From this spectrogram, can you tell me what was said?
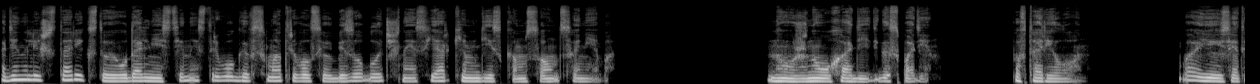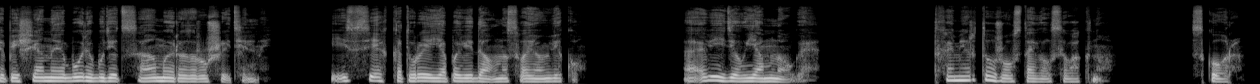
Один лишь старик, стоя у дальней стены, с тревогой всматривался в безоблачное с ярким диском солнца небо. «Нужно уходить, господин», — повторил он. «Боюсь, эта песчаная буря будет самой разрушительной из всех, которые я повидал на своем веку. А видел я многое». Тхамир тоже уставился в окно. «Скоро»,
